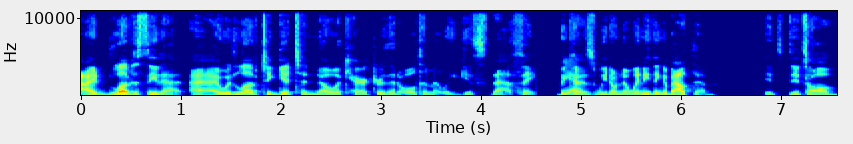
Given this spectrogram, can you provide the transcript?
I'd love to see that. I, I would love to get to know a character that ultimately gets that thing Yeah. because we don't know anything about them. It's it's all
